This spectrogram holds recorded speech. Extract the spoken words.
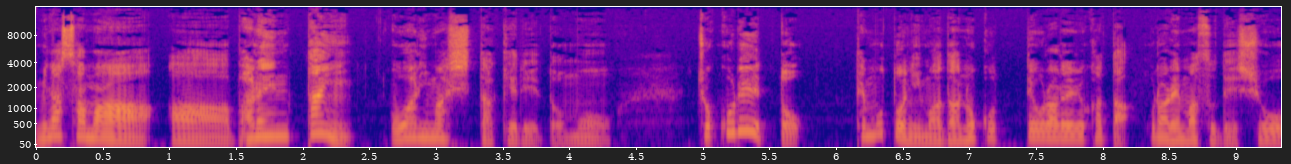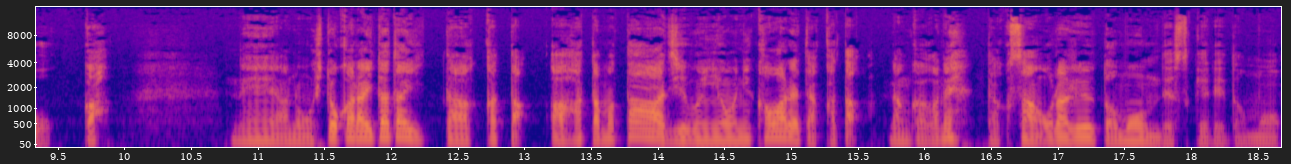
皆様あ、バレンタイン終わりましたけれども、チョコレート手元にまだ残っておられる方おられますでしょうか？ねえ、あの、人からいただいた方、あ、はたまた自分用に買われた方なんかがね、たくさんおられると思うんですけれども、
